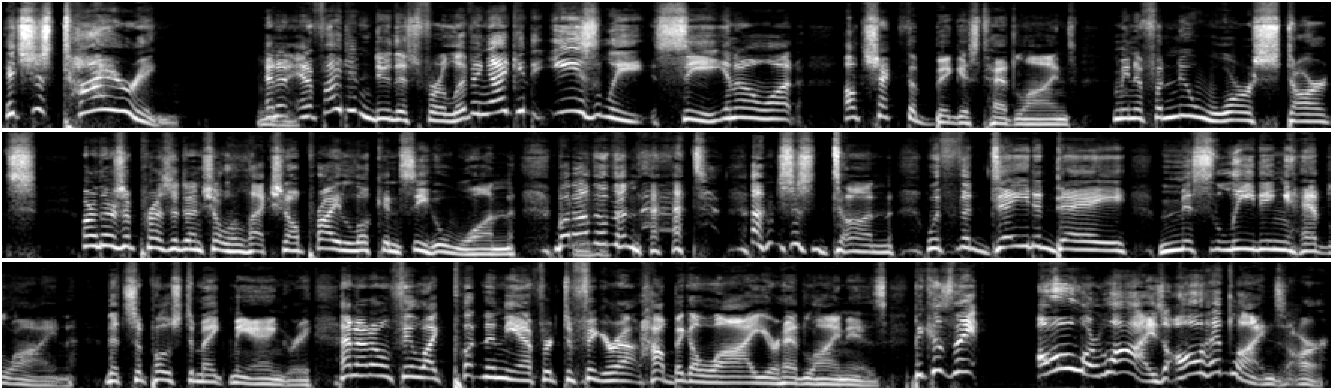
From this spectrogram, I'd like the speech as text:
it's just tiring. Mm. And, and if I didn't do this for a living, I could easily see, you know what? I'll check the biggest headlines. I mean, if a new war starts, or there's a presidential election, I'll probably look and see who won. But other than that, I'm just done with the day to day misleading headline that's supposed to make me angry. And I don't feel like putting in the effort to figure out how big a lie your headline is because they all are lies. All headlines are.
